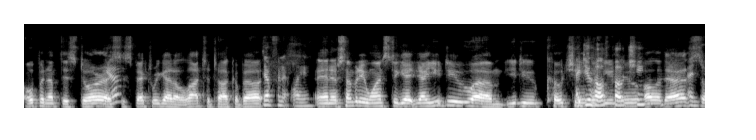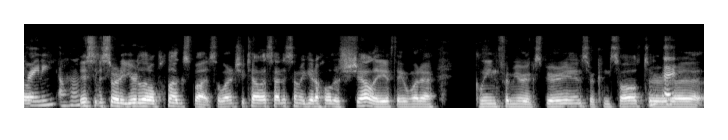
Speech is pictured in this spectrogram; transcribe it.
open up this door. Yeah. I suspect we got a lot to talk about. Definitely. And if somebody wants to get now you do um you do coaching. I do health coaching, do all of that. And so training. Uh-huh. This is sort of your little plug spot. So why don't you tell us how does somebody get a hold of Shelley if they want to glean from your experience or consult or okay. uh,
